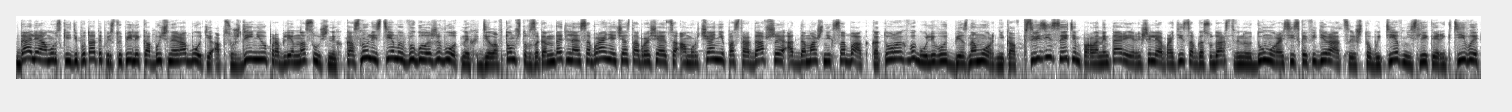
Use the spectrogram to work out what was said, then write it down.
Далее амурские депутаты приступили к обычной работе – обсуждению проблем насущных. Коснулись темы выгула животных. Дело в том, что в законодательное собрание часто обращаются амурчане, пострадавшие от домашних собак, которых выгуливают без намордников. В связи с этим парламентарии решили обратиться в Государственную Думу Российской Федерации, чтобы те внесли коррективы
